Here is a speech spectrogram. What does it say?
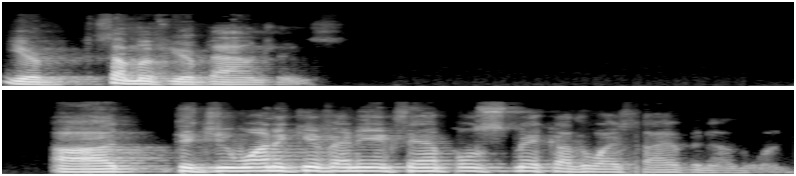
your some of your boundaries. Uh, did you want to give any examples, Mick? Otherwise, I have another one.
